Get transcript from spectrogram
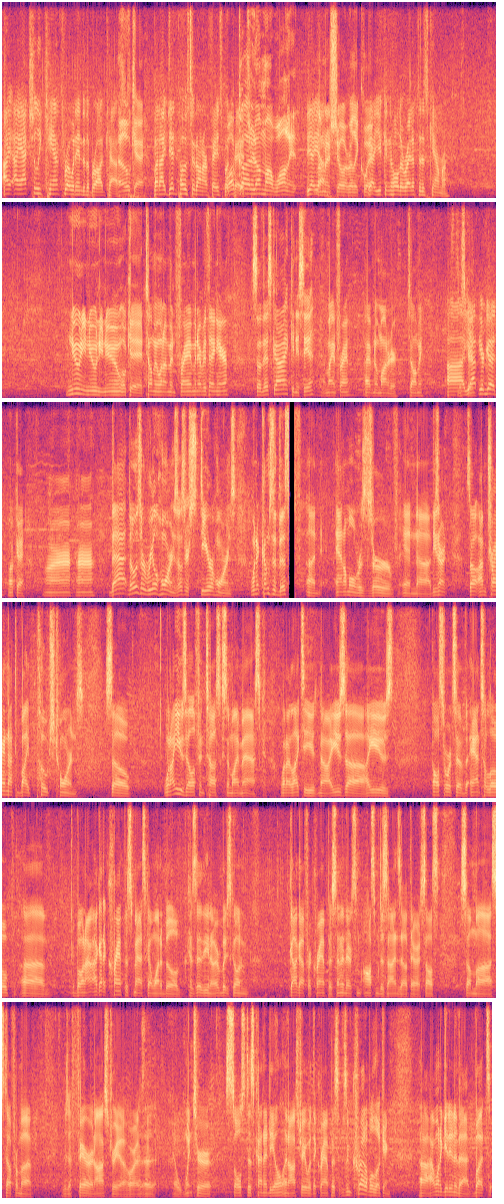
I, I actually can't throw it into the broadcast. okay. But I did post it on our Facebook Well, I've page. got it on my wallet. Yeah, yeah. I'm gonna show it really quick. Yeah, you can hold it right up to this camera. Noonie, noonie, noo. Okay, tell me when I'm in frame and everything here. So this guy, can you see it? Am I in frame? I have no monitor. Tell me. Uh, yep, you're good. Okay. Uh, uh, That those are real horns. Those are steer horns. When it comes to this, an animal reserve, and uh, these aren't. So I'm trying not to buy poached horns. So when I use elephant tusks in my mask, what I like to use now, I use uh, I use all sorts of antelope um bone. I, I got a Krampus mask I want to build because uh, you know everybody's going gaga for Krampus. and then there's some awesome designs out there. I saw some uh, stuff from a it was a fair in Austria or a, a, a winter solstice kind of deal in Austria with the Krampus. It was incredible looking. Uh, I want to get into that, but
